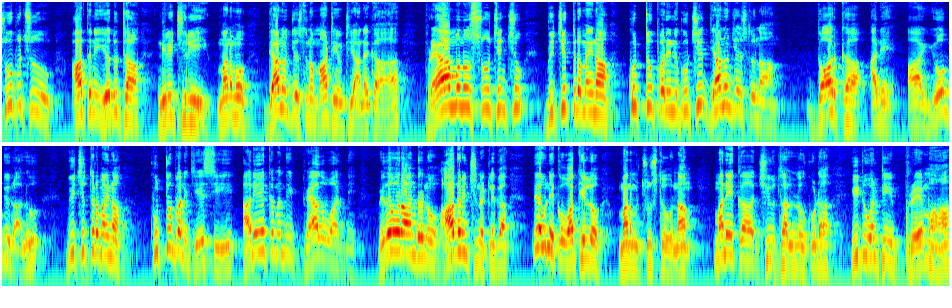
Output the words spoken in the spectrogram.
చూపుచు అతని ఎదుట నిలిచిరి. మనము ధ్యానం చేస్తున్న మాట ఏమిటి అనగా ప్రేమను సూచించు విచిత్రమైన కుట్టు పనిని గూర్చి ధ్యానం చేస్తున్నాం. దోర్క అనే ఆ యోగ్యురాలు విచిత్రమైన కుట్టు పని చేసి అనేక మంది పేదవారిని విధవరాండ్రను ఆదరించినట్లుగా దేవుని యొక్క వాక్యంలో మనం చూస్తూ ఉన్నాం. మన యొక్క జీవితాల్లో కూడా ఇటువంటి ప్రేమ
